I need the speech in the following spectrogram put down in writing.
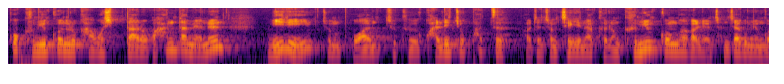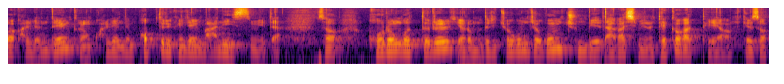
꼭 금융권으로 가고 싶다라고 한다면은 미리 좀 보안 쪽그 관리 쪽 파트 어떤 정책이나 그런 금융권과 관련 전자금융과 관련된 그런 관련된 법들이 굉장히 많이 있습니다. 그래서 그런 것들을 여러분들이 조금 조금 준비해 나가시면 될 것 같아요. 그래서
